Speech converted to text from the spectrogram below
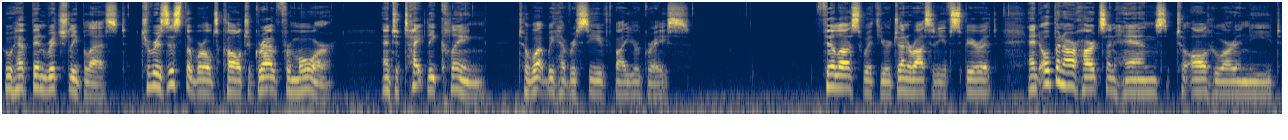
who have been richly blessed, to resist the world's call to grab for more and to tightly cling to what we have received by your grace. Fill us with your generosity of spirit and open our hearts and hands to all who are in need.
